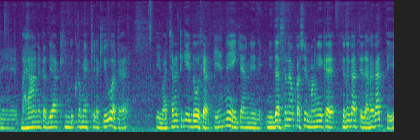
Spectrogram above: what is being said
මේ භයානක දෙයක් Hindu ක්‍රමයක් කියලා කිව්වට ඒ වචන ටිකේ දෝෂයක් තියෙන්නේ. ඒ කියන්නේ නි- නිදර්ශනයක් වශයෙන් මම ඒක ඉගෙන ගත්තේ දැනගත්තේ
